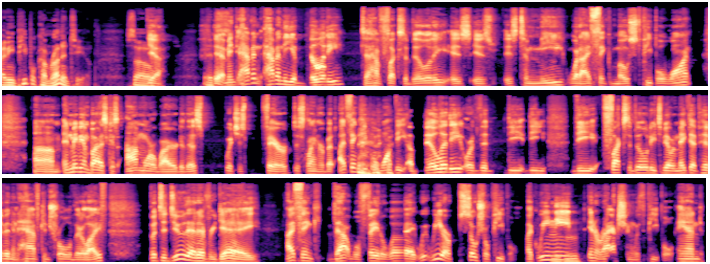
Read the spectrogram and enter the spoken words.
I mean, people come running to you. So yeah. Yeah. I mean, having, having the ability to have flexibility is, is, is to me what I think most people want. Um, and maybe I'm biased because I'm more wired to this, which is fair disclaimer, but I think people want the ability or the the the the flexibility to be able to make that pivot and have control of their life. But to do that every day, I think that will fade away. We, we are social people. Like we need mm-hmm. interaction with people. And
